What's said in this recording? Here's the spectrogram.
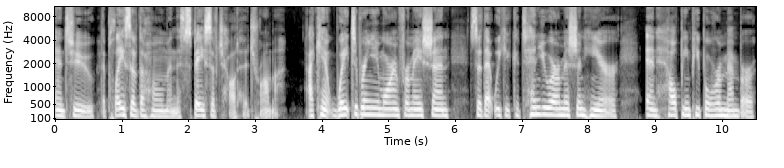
into the place of the home and the space of childhood trauma. I can't wait to bring you more information so that we could continue our mission here in helping people remember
